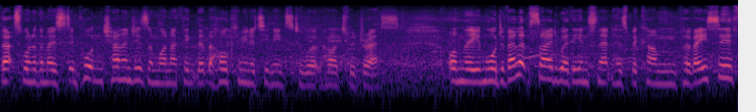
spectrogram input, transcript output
that's one of the most important challenges, and one I think that the whole community needs to work hard to address. On the more developed side, where the internet has become pervasive,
